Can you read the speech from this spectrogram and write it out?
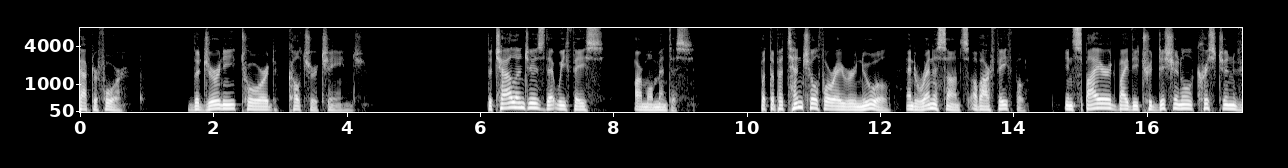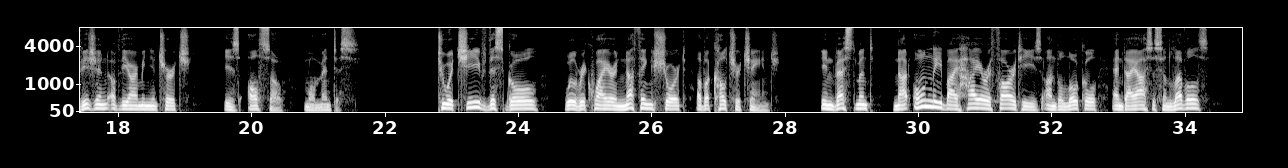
Chapter 4 The Journey Toward Culture Change. The challenges that we face are momentous, but the potential for a renewal and renaissance of our faithful, inspired by the traditional Christian vision of the Armenian Church, is also momentous. To achieve this goal will require nothing short of a culture change, investment not only by higher authorities on the local and diocesan levels,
